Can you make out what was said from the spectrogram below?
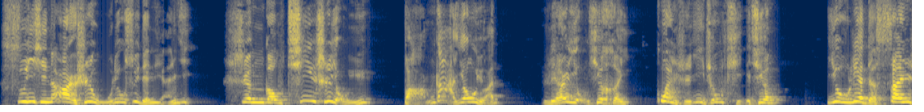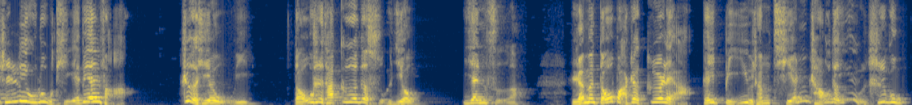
孙鑫二十五六岁的年纪，身高七尺有余，膀大腰圆，脸有些黑，惯使一条铁枪，又练的三十六路铁鞭法，这些武艺都是他哥哥所教，因此啊。人们都把这哥俩给比喻成前朝的尉迟恭，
